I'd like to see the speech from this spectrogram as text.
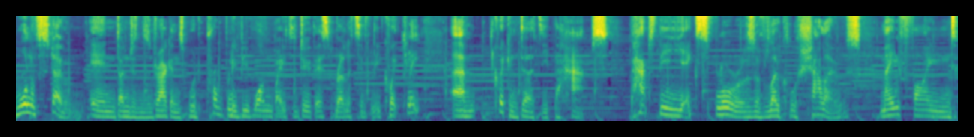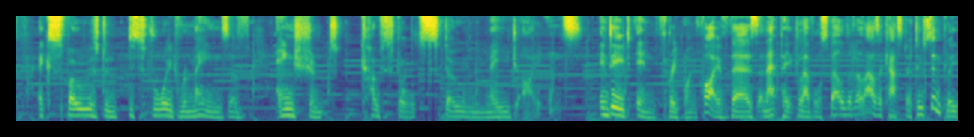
Wall of Stone in Dungeons & Dragons would probably be one way to do this relatively quickly, um, quick and dirty, perhaps. Perhaps the explorers of local shallows may find exposed and destroyed remains of ancient coastal stone mage islands. Indeed, in 3.5 there's an epic level spell that allows a caster to simply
